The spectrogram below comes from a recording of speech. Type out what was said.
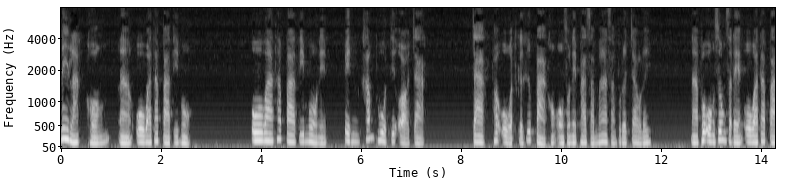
ในหลักของอโอวาทปาติโมก โอวาทปาติโมกเนี่ยเป็นคำพูดที่ออกจากจากพระโอษฐ์ก็คือปากขององค์สมเด็จพระสัมมาสัมพุทธเจ้าเลย นะพระองค์ทรงแสดงโอวาทปา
